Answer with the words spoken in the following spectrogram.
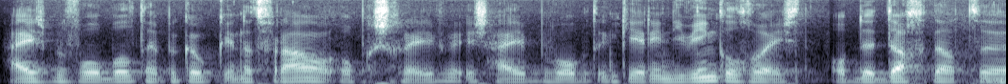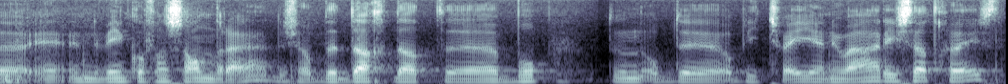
Hij is bijvoorbeeld, heb ik ook in dat verhaal opgeschreven, is hij bijvoorbeeld een keer in die winkel geweest. Op de dag dat, in de winkel van Sandra, dus op de dag dat Bob, toen op, de, op die 2 januari is dat geweest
